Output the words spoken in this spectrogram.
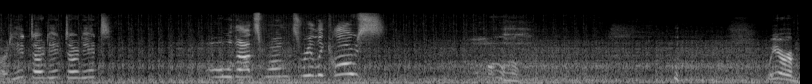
Don't hit, don't hit, don't hit! Oh, that's one. It's really close! Oh. we are a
